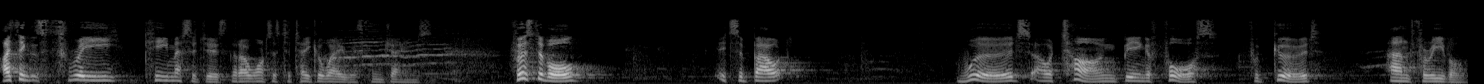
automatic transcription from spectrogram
I think there's three key messages that I want us to take away with from James. First of all, it's about words, our tongue, being a force for good and for evil.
